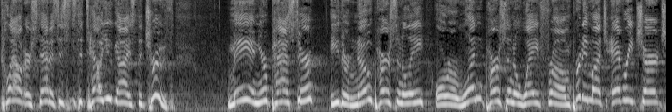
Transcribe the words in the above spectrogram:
clout or status. This is to tell you guys the truth. Me and your pastor either know personally or are one person away from pretty much every church,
